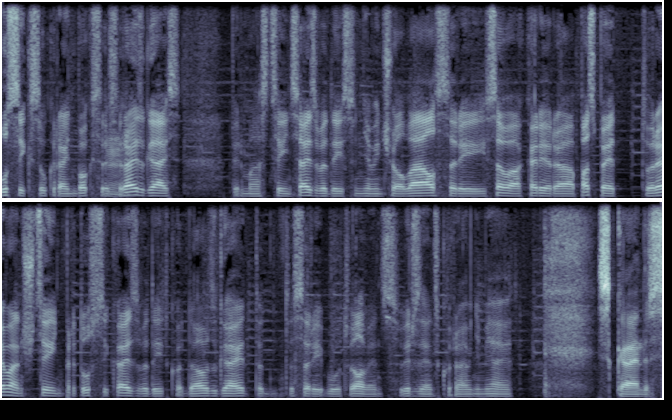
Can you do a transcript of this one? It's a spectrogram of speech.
Usiks, Ukraiņu boxers, mm. ir aizgājis. Pirmās cīņas aizvadīs, un ja viņš vēl vēlas arī savā karjerā paspēt to revanšu cīņu pret Usiku aizvadīt, ko daudz gaida, tad tas arī būtu vēl viens virziens, kurā viņam jāiet. Skaidrs.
